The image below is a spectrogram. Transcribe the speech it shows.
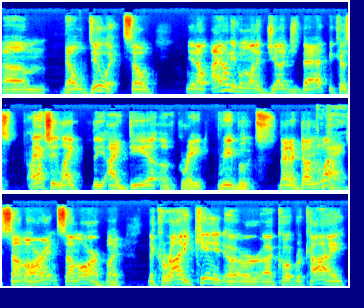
um, they'll do it. So, you know, I don't even want to judge that because I actually like the idea of great reboots that are done well. Some aren't, and some are, but the Karate Kid or uh, Cobra Kai.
